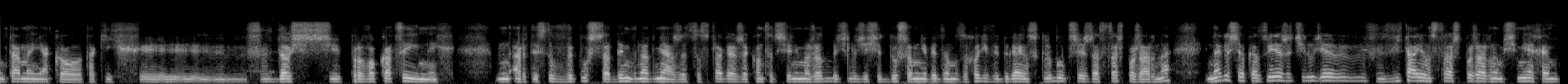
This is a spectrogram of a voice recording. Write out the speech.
pamiętamy jako takich y, dość prowokacyjnych mm, artystów, wypuszcza dym w nadmiarze, co sprawia, że koncert się nie może odbyć, ludzie się duszą, nie wiedzą o co chodzi, wybiegają z klubu, przyjeżdża straż pożarna i nagle się okazuje, że ci ludzie witają straż pożarną śmiechem,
